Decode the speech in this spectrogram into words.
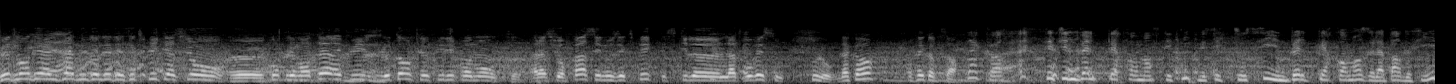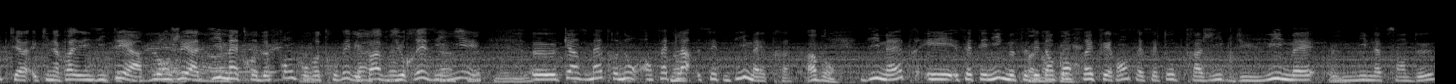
je vais demander à Elsa de nous donner des explications euh, complémentaires, et puis le temps que Philippe remonte à la surface et nous explique ce qu'il euh, a trouvé sous, sous l'eau. D'accord? On fait comme ça. D'accord. C'est une belle performance technique, mais c'est aussi une belle performance de la part de Philippe qui a- qui n'a pas hésité à plonger à 10 mètres de fond pour retrouver l'épave du résigné. Euh, 15 mètres, non, en fait Non. là c'est 10 mètres. Ah bon 10 mètres et cette énigme faisait encore référence à cette aube tragique du 8 mai euh, 1902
